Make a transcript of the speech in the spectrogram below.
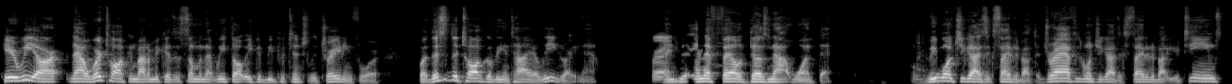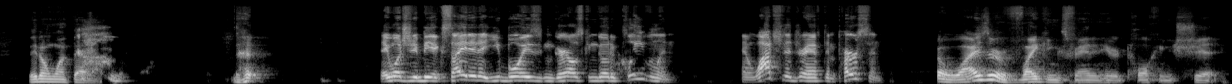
here we are now. We're talking about him because it's someone that we thought we could be potentially trading for. But this is the talk of the entire league right now, Right. and the NFL does not want that. We want you guys excited about the draft. We want you guys excited about your teams. They don't want that. They want you to be excited that you boys and girls can go to Cleveland and watch the draft in person. Bro, why is there a Vikings fan in here talking shit?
